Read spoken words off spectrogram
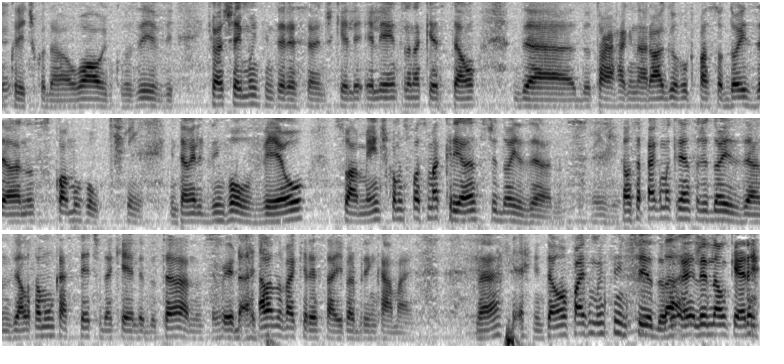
Uhum. crítico da UOL, inclusive, que eu achei muito interessante, que ele, ele entra na questão da, do Thor Ragnarok e o Hulk passou dois anos como Hulk. Sim. Então ele desenvolveu sua mente como se fosse uma criança de dois anos. Entendi. Então você pega uma criança de dois anos e ela toma um cacete daquele do Thanos, É verdade. ela não vai querer sair para brincar mais, né? Então faz muito sentido Vai. ele não querer,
